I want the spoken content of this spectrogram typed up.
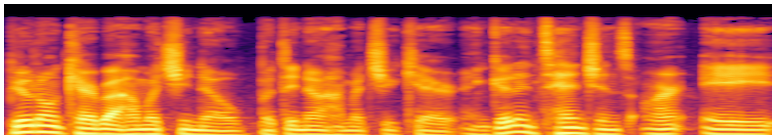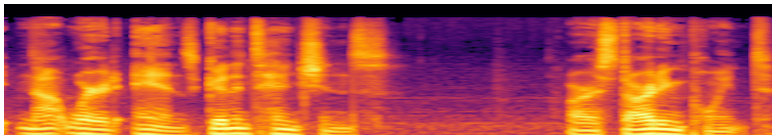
People don't care about how much you know, but they know how much you care. And good intentions aren't a not where it ends. Good intentions are a starting point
